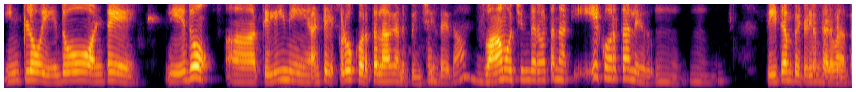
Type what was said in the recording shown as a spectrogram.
ఇంట్లో ఏదో అంటే ఏదో ఆ తెలియని అంటే ఎక్కడో కొరతలాగా అనిపించింది. స్వామి వచ్చిన తర్వాత నాకు ఏ కొరత లేదు. పీఠం పెట్టిన తర్వాత.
